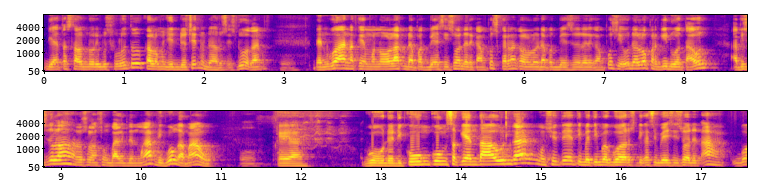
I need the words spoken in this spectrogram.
di atas tahun 2010 tuh kalau menjadi dosen udah harus S2 kan. Dan gua anak yang menolak dapat beasiswa dari kampus karena kalau lo dapat beasiswa dari kampus ya udah lo pergi 2 tahun, habis itu lo harus langsung balik dan mengabdi. Gua nggak mau. Kayak gue udah dikungkung sekian tahun kan maksudnya tiba-tiba gue harus dikasih beasiswa dan ah gue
